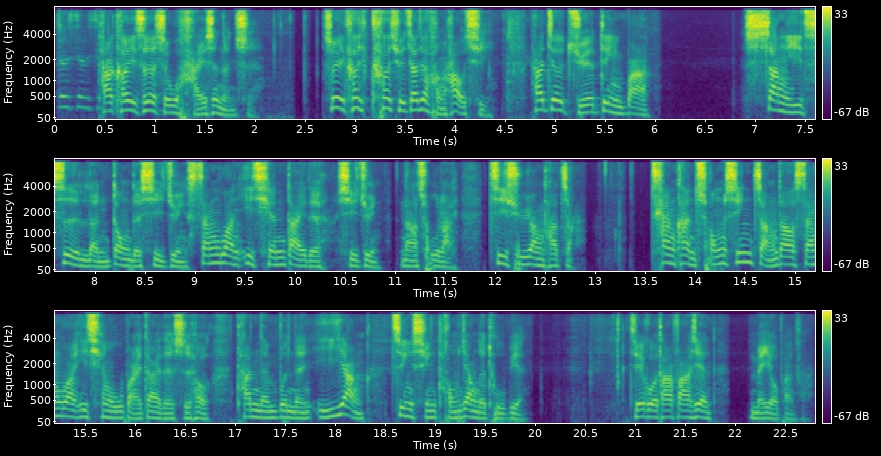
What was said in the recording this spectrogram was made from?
这是不是？他可以吃的食物还是能吃，所以科科学家就很好奇，他就决定把。上一次冷冻的细菌，三万一千代的细菌拿出来，继续让它长，看看重新长到三万一千五百代的时候，它能不能一样进行同样的突变？结果他发现没有办法。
